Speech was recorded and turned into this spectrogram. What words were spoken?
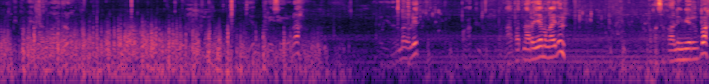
Hindi pa may mga idol. Yun, 3-0 na. Ayan na naman ulit. Pangatlo, pang-apat na rin mga idol. Sakaling meron pa.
